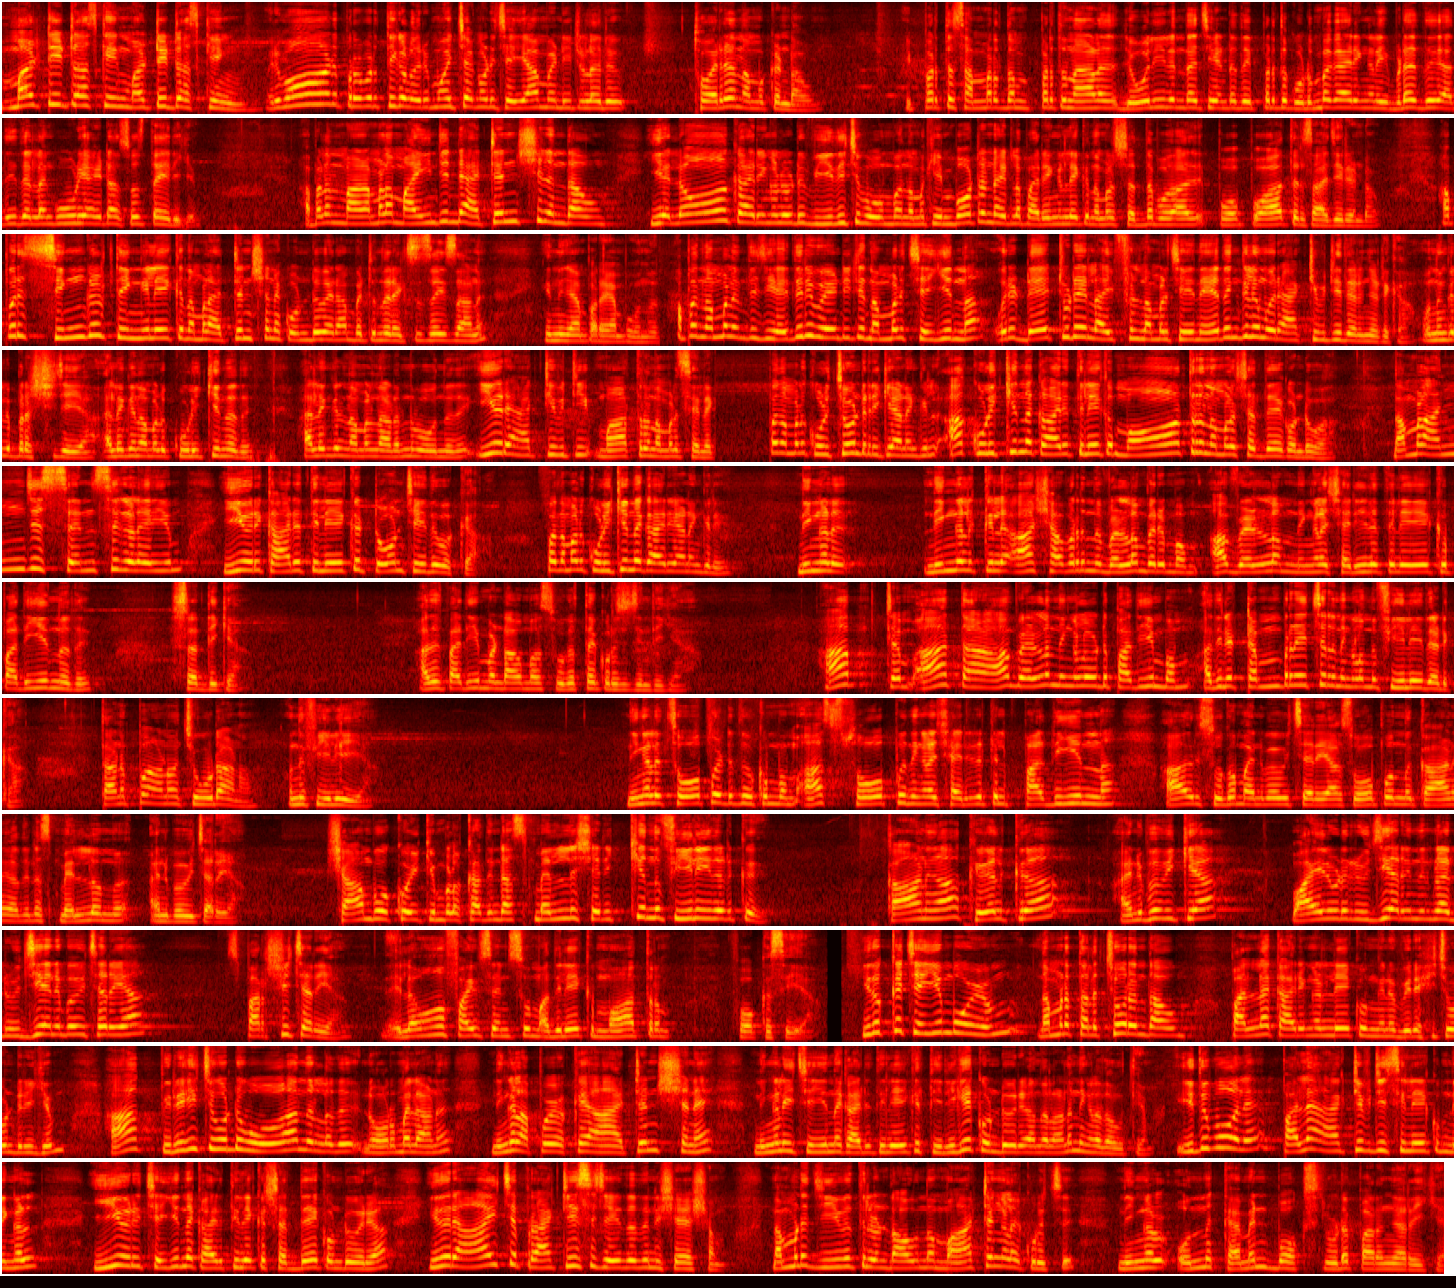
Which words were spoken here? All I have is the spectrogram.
Multi tasking multi tasking ഒരുപാട് പ്രവൃത്തികൾ ഒരുമിച്ച് അങ്ങോട്ട് ചെയ്യാൻ വേണ്ടിയിട്ടുള്ളൊരു ത്വര നമുക്കുണ്ടാവും. ഇപ്പുറത്തെ സമ്മർദ്ദം ഇപ്പുറത്തെ നാളെ ജോലിയിൽ എന്താ ചെയ്യേണ്ടത് ഇപ്പുറത്തെ കുടുംബകാര്യങ്ങൾ ഇവിടെ ഇത് അത് ഇതെല്ലാം കൂടിയായിട്ട് അസ്വസ്ഥമായിരിക്കും അപ്പോൾ നമ്മളെ മൈൻഡിന്റെ അറ്റൻഷൻ എന്താവും? ഈ എല്ലാ കാര്യങ്ങളോട് വീതിച്ച് പോകുമ്പോൾ നമുക്ക് ഇമ്പോർട്ടന്റ് ആയിട്ടുള്ള കാര്യങ്ങളിലേക്ക് നമ്മൾ ശ്രദ്ധ പോകാതെ പോ- പോകാത്തൊരു സാഹചര്യം ഉണ്ടാവും. അപ്പോൾ ഒരു സിംഗിൾ തിങ്ങിലേക്ക് നമ്മൾ അറ്റൻഷനെ കൊണ്ടുവരാൻ പറ്റുന്ന ഒരു എക്സസൈസാണ് ഇന്ന് ഞാൻ പറയാൻ പോകുന്നത്. അപ്പോൾ നമ്മൾ എന്ത് ചെയ്യുക ഇതിന് വേണ്ടിയിട്ട് നമ്മൾ ചെയ്യുന്ന ഒരു ഡേ ടു ഡേ ലൈഫിൽ നമ്മൾ ചെയ്യുന്ന ഏതെങ്കിലും ഒരു ആക്ടിവിറ്റി തിരഞ്ഞെടുക്കുക. ഒന്നുകിൽ ബ്രഷ് ചെയ്യുക അല്ലെങ്കിൽ നമ്മൾ കുളിക്കുന്നത് അല്ലെങ്കിൽ നമ്മൾ നടന്നു പോകുന്നത്. ഈ ഒരു ആക്ടിവിറ്റി മാത്രം നമ്മൾ സെലക്ട് അപ്പോൾ നമ്മൾ കുളിച്ചുകൊണ്ടിരിക്കുകയാണെങ്കിൽ ആ കുളിക്കുന്ന കാര്യത്തിലേക്ക് മാത്രം നമ്മൾ ശ്രദ്ധയെ കൊണ്ടുപോകുക നമ്മൾ അഞ്ച് സെൻസുകളെയും ഈ ഒരു കാര്യത്തിലേക്ക് ടോൺ ചെയ്ത് വെക്കുക. ഇപ്പോൾ നമ്മൾ കുളിക്കുന്ന കാര്യമാണെങ്കിൽ നിങ്ങൾ നിങ്ങൾക്ക് ആ ഷവറിൽ നിന്ന് വെള്ളം വരുമ്പം ആ വെള്ളം നിങ്ങളെ ശരീരത്തിലേക്ക് പതിയുന്നത് ശ്രദ്ധിക്കുക. അത് പതിയുമ്പോൾ ഉണ്ടാകുമ്പോൾ സുഖത്തെക്കുറിച്ച് ചിന്തിക്കുക. ആ ആ ആ വെള്ളം നിങ്ങളോട് പതിയുമ്പം അതിന്റെ ടെമ്പറേച്ചർ നിങ്ങളൊന്ന് ഫീൽ ചെയ്തെടുക്കുക. തണുപ്പാണോ ചൂടാണോ ഒന്ന് ഫീൽ ചെയ്യുക. നിങ്ങൾ സോപ്പ് എടുത്ത് വെക്കുമ്പം ആ സോപ്പ് നിങ്ങളുടെ ശരീരത്തിൽ പതിയുന്ന ആ ഒരു സുഖം അനുഭവിച്ചറിയാം. ആ സോപ്പ് ഒന്ന് കാണുക അതിന്റെ സ്മെല്ലൊന്ന് അനുഭവിച്ചറിയാം. ഷാമ്പു ഒക്കെ ഒഴിക്കുമ്പോഴൊക്കെ അതിന്റെ ആ സ്മെല്ല് ശരിക്കൊന്ന് ഫീൽ ചെയ്തെടുക്ക്. കാണുക കേൾക്കുക അനുഭവിക്കുക. വായിലൂടെ രുചി അറിയുന്നതിനുള്ള രുചി അനുഭവിച്ചറിയാം. സ്പർശിച്ചറിയാം. എല്ലാ ഫൈവ് സെൻസും അതിലേക്ക് മാത്രം ഫോക്കസ് ചെയ്യുക ഇതൊക്കെ ചെയ്യുമ്പോഴും നമ്മുടെ തലച്ചോറ് എന്താവും? പല കാര്യങ്ങളിലേക്കും ഇങ്ങനെ വിരഹിച്ചുകൊണ്ടിരിക്കും. ആ വിരഹിച്ചുകൊണ്ട് പോകുക എന്നുള്ളത് നോർമലാണ് നിങ്ങൾ അപ്പോഴൊക്കെ ആ അറ്റൻഷനെ നിങ്ങൾ ഈ ചെയ്യുന്ന കാര്യത്തിലേക്ക് തിരികെ കൊണ്ടുവരിക എന്നുള്ളതാണ് നിങ്ങളുടെ ദൗത്യം. ഇതുപോലെ പല ആക്ടിവിറ്റീസിലേക്കും നിങ്ങൾ ഈ ഒരു ചെയ്യുന്ന കാര്യത്തിലേക്ക് ശ്രദ്ധയെ കൊണ്ടുവരിക. ഇതൊരാഴ്ച പ്രാക്ടീസ് ചെയ്തതിന് ശേഷം നമ്മുടെ ജീവിതത്തിലുണ്ടാകുന്ന മാറ്റങ്ങളെക്കുറിച്ച് നിങ്ങൾ ഒന്ന് കമന്റ് ബോക്സിലൂടെ പറഞ്ഞറിയിക്കുക.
